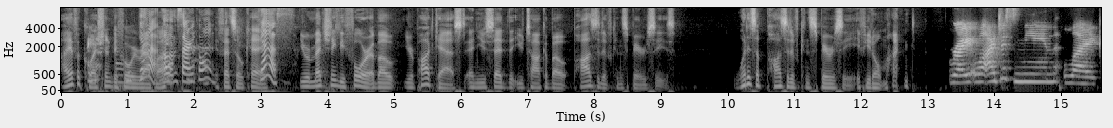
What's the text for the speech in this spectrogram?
I have a question before we yeah. wrap Oh, up, Oh, I'm sorry. Go on. if that's okay. Yes. You were mentioning before about your podcast, and you said that you talk about positive conspiracies. What is a positive conspiracy, if you don't mind? Right. Well, I just mean like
